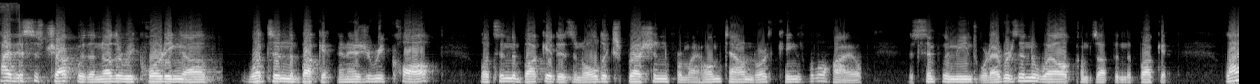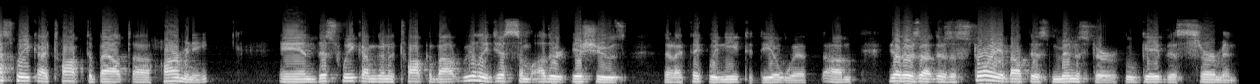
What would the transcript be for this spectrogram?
Hi, this is Chuck with another recording of What's in the Bucket. And as you recall, What's in the Bucket is an old expression from my hometown, North Kingsville, Ohio, that simply means whatever's in the well comes up in the bucket. Last week I talked about uh, harmony, and this week I'm going to talk about really just some other issues that I think we need to deal with. Um, you know, there's a there's a story about this minister who gave this sermon,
